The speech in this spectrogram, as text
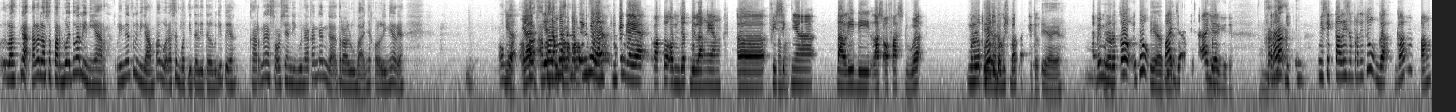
lah nggak karena The Last of Part 2 itu kan linear. Linear tuh lebih gampang gua rasa buat detail-detail begitu ya. Karena source yang digunakan kan nggak terlalu banyak kalau linear ya. Oh ya, enggak. ya, Apa- ya apa- sama kalau- seperti kalau inilah. misalnya- Mungkin kayak waktu Om Jot bilang yang eh, fisiknya tali di Last of Us 2 menurut gue Iya. tuh bagus banget gitu. Iya ya. Tapi menurut lo itu Iya, wajar biasa aja gitu. Ka- Karena ka- bikin fisik tali seperti itu nggak gampang.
